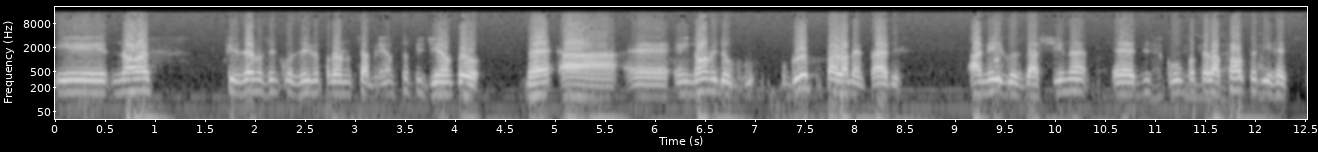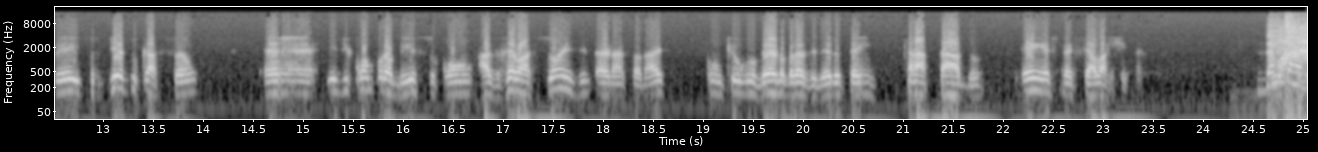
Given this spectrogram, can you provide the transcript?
e nós fizemos, inclusive, o pronunciamento pedindo, né, a, é, em nome do grupo parlamentares amigos da China, é, desculpa pela falta de respeito, de educação é, e de compromisso com as relações internacionais com que o governo brasileiro tem tratado, em especial a China. Deputado.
